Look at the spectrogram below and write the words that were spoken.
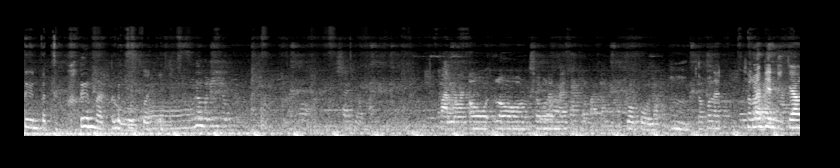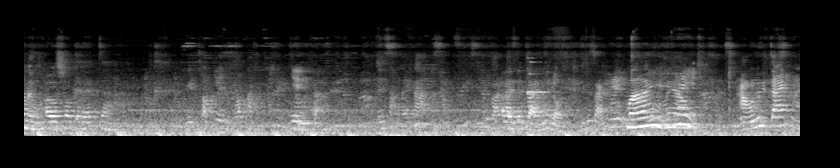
ตื่นประตูตื่นประตูเปิดเองวันนอนเอารอช็อกโกแลตไหมโกโก้นะอืมช็อกโกแลตช็อกโกแลตเย็นอีกแก้วหนึ่งเอาช็อกโกแลตจ้าเย็นช็อกเย็นหรือว่าปั่นเย็นค่ะเป็นสั่งรายการนะคะอะไรจะจ่ายให้เหรอ จะจ่ายให้ไม่ ไม่เอา เอาเลยจ่ายให้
